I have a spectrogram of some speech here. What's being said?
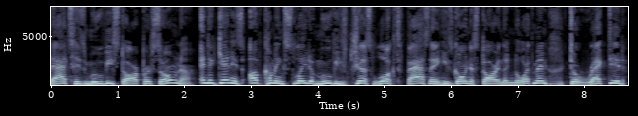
That's his movie star persona. And again, his upcoming slate of movies just looks fascinating. He's going to star in The Northman, directed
